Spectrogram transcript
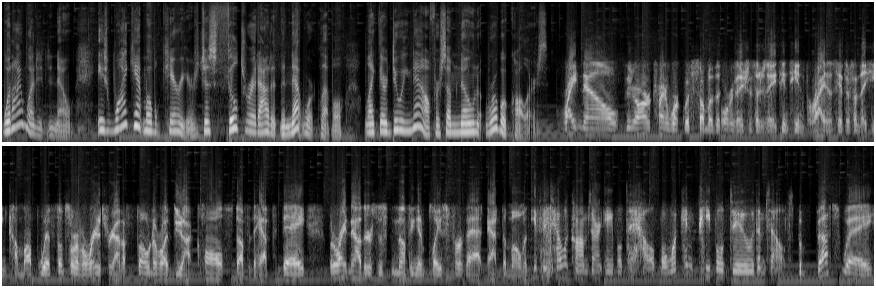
What I wanted to know is why can't mobile carriers just filter it out at the network level like they're doing now for some known robocallers? Right now they are trying to work with some of the organizations such as AT&T and Verizon, see if there's something they can come up with, some sort of a registry on a phone number like do not call stuff that they have today. But right now there's just nothing in place for that at the moment. If the telecoms aren't able to help, well, what can people do themselves? The best way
